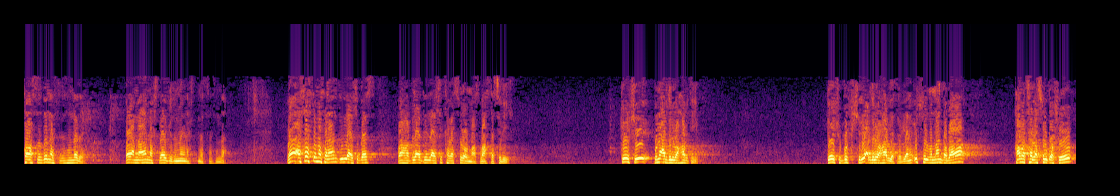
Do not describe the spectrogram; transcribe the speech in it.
savasızlıq nəticəsindədir və ya müəyyən məqsədlər güdülmək nəticəsində. Və əsas da məsələn deyirlər ki, bəs Vahabilər deyirlər ki, təvəssül olmaz, vasitəçilik. Gör ki, bunu Əbdülvahab deyib. Deyir ki, bu fikri Əbdülvahab gətirib. Yəni, üç il bundan qabaq hamı təvəssül qoşub,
